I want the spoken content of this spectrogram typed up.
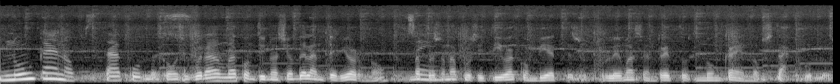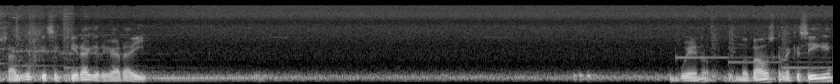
nunca en obstáculos. Como si fuera una continuación de la anterior, ¿no? Una Sí. persona positiva convierte sus problemas en retos, nunca en obstáculos. Algo que se quiera agregar ahí. Bueno, nos vamos con la que sigue.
